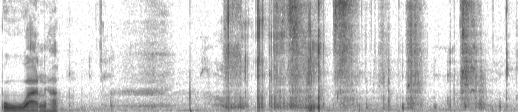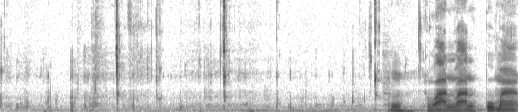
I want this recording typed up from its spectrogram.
ปูหวานครับหวานหวานปูมาก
